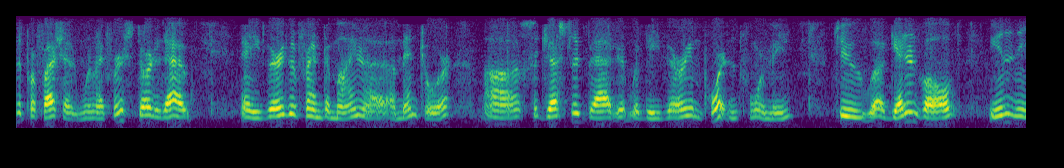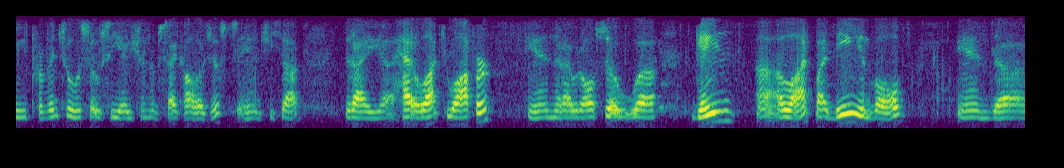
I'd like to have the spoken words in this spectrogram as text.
the profession. When I first started out, a very good friend of mine, a, a mentor, uh, suggested that it would be very important for me to uh, get involved in the Provincial Association of Psychologists, and she thought that I uh, had a lot to offer and that I would also uh, gain uh, a lot by being involved. And uh,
